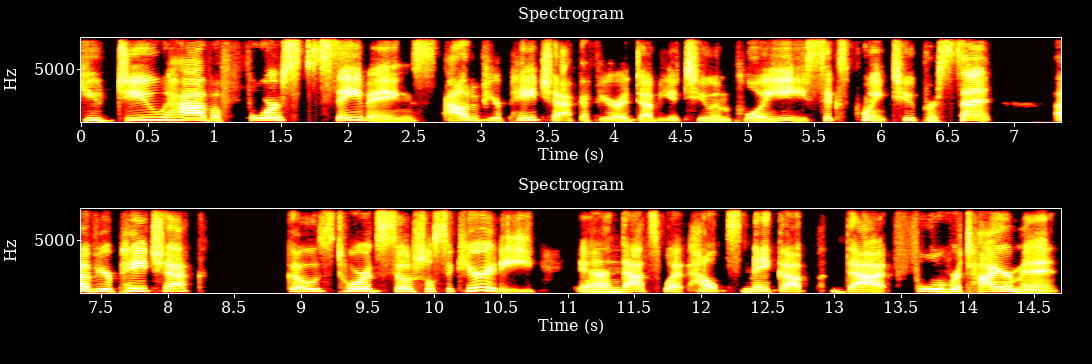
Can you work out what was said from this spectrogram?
you do have a forced savings out of your paycheck if you're a W2 employee. 6.2% of your paycheck goes towards social security. And that's what helps make up that full retirement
